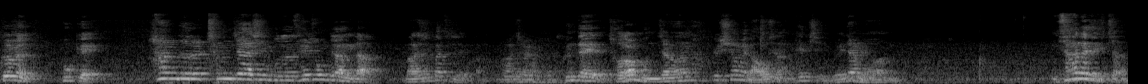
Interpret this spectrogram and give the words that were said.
그러면 볼게. 한글을 창제하신 분은 세종대왕이다. 맞을까 틀릴까? 맞아요. 근데 저런 문장은 학교 시험에 나오진 않겠지. 왜냐면 이상한 애들 있잖아.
